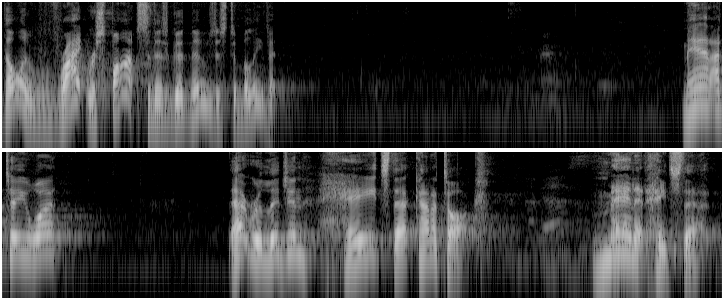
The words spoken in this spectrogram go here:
The only right response to this good news is to believe it. Man, I tell you what, that religion hates that kind of talk. Man, it hates that.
